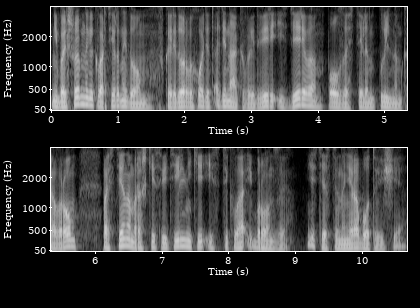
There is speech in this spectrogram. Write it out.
Небольшой многоквартирный дом. В коридор выходят одинаковые двери из дерева, пол застелен пыльным ковром, по стенам рожки-светильники из стекла и бронзы, естественно, не работающие.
